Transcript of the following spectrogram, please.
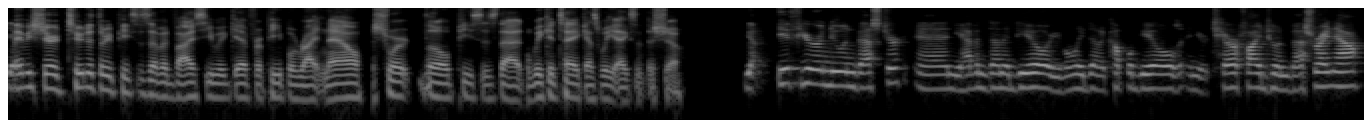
Yep. Maybe share two to three pieces of advice you would give for people right now, short little pieces that we could take as we exit the show. Yeah. If you're a new investor and you haven't done a deal or you've only done a couple deals and you're terrified to invest right now,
